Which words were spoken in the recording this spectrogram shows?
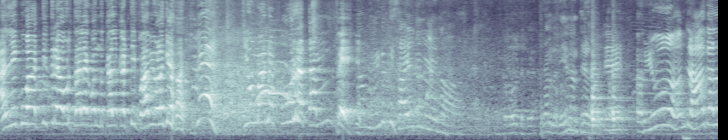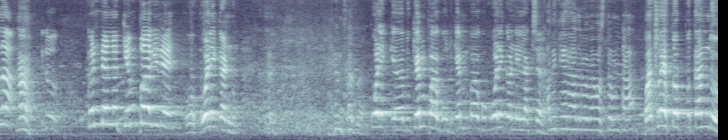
ಅಲ್ಲಿಗೂ ಆಗ್ತಿದ್ರೆ ಅವ್ರ ತಲೆಗೆ ಒಂದು ಕಲ್ ಕಟ್ಟಿ ಬಾವಿ ಒಳಗೆ ಹಾಕಿ. ಜೀವಮಾನ ಪೂರ ತಂಪೆ. ನಮ್ಮ ಹೆಂಡತಿ ಸಾಯುದಿಲ್ವೇನೋ ಏನಂತ ಹೇಳಿದ್ರೆ ಅಯ್ಯೋ ಅಂದ್ರೆ ಹಾಗಲ್ಲ. ಇದು ಕಣ್ಣೆಲ್ಲ ಕೆಂಪಾಗಿದೆ. ಓ ಕೋಳಿ ಕಣ್ಣು. ಕೋಳಿ ಅದು ಕೆಂಪಾಗುವುದು ಕೆಂಪಾಗು ಕೋಳಿ ಕಣ್ಣಿನ ಲಕ್ಷಣ. ಅದಕ್ಕೇನಾದ್ರೂ ವ್ಯವಸ್ಥೆ ಉಂಟಾ? ಬಸಳೆ ಸೊಪ್ಪು ತಂದು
